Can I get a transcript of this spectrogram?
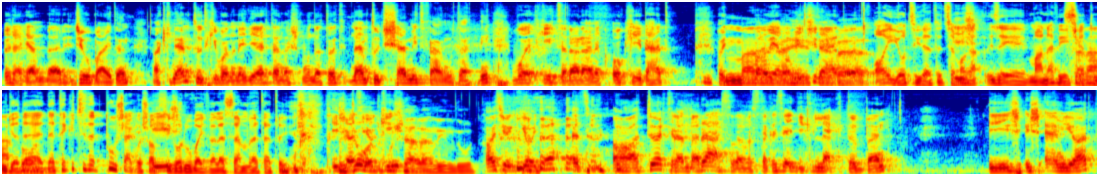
öreg ember, Joe Biden, aki nem tud kivonani egy értelmes mondatot, nem tud semmit felmutatni. Volt kétszer alelnök, oké, de hát hogy Már valójában mit 47 csináltad? Aj, Joci, de egyszer maga, izé, már nevét se tudja, de, de te kicsit túlságosan És- szigorú vagy vele szembe. Tehát, hogy... És az George ki, Bush ellen indul. az jön ki, hogy ez a történelemben rászadalmaztak az egyik legtöbben, és, és emiatt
